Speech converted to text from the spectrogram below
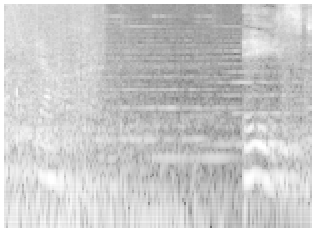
Shut down. Aced.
